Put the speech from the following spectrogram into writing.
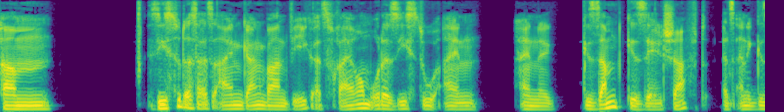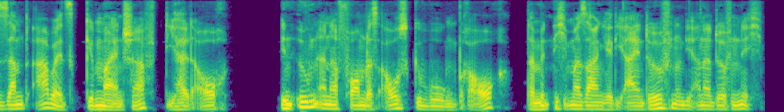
Ähm, Siehst du das als einen gangbaren Weg, als Freiraum oder siehst du ein, eine Gesamtgesellschaft als eine Gesamtarbeitsgemeinschaft, die halt auch in irgendeiner Form das ausgewogen braucht, damit nicht immer sagen, ja, die einen dürfen und die anderen dürfen nicht.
